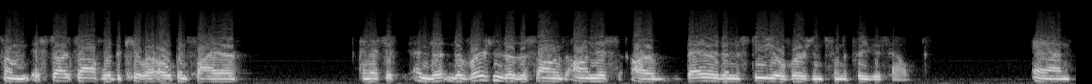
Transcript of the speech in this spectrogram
from it starts off with the killer open fire, and it's just and the the versions of the songs on this are better than the studio versions from the previous album. And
